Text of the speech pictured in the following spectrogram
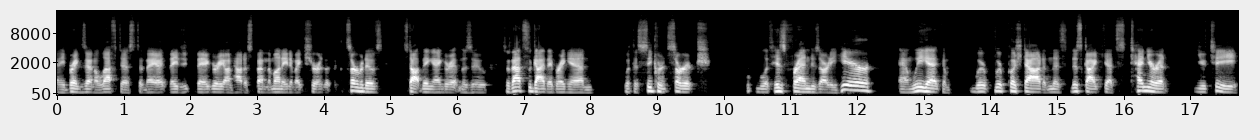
and he brings in a leftist, and they they they agree on how to spend the money to make sure that the conservatives stop being angry at Mizzou. So that's the guy they bring in with a secret search with his friend who's already here, and we get we're we're pushed out, and this this guy gets tenure at UT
